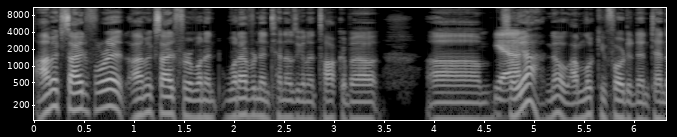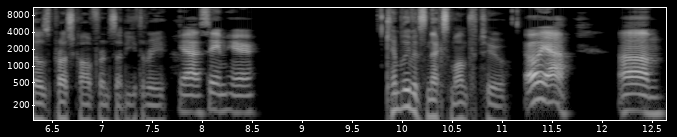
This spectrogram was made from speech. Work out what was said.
I'm excited for it. I'm excited for when whatever Nintendo's going to talk about. Um, Yeah. So yeah, no, I'm looking forward to Nintendo's press conference at E3. yeah, same here. Can't believe it's next month too. Oh yeah, um,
